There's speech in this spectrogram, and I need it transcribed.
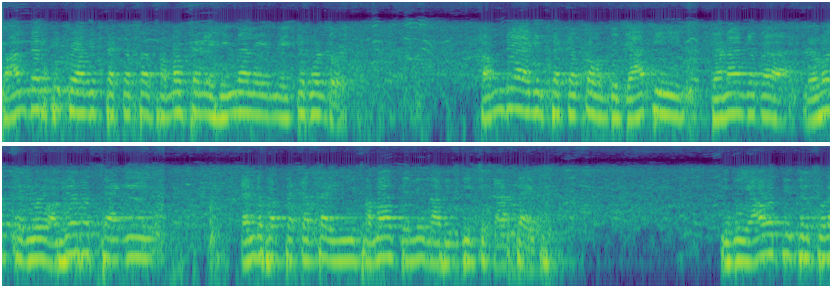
ಸಾಂದರ್ಭಿಕವಾಗಿರ್ತಕ್ಕಂಥ ಸಮಸ್ಯೆಗಳ ಹಿನ್ನೆಲೆಯನ್ನು ಇಟ್ಟುಕೊಂಡು ತಮ್ಮದೇ ಆಗಿರ್ತಕ್ಕಂಥ ಒಂದು ಜಾತಿ ಜನಾಂಗದ ವ್ಯವಸ್ಥೆಗಳು ಅವ್ಯವಸ್ಥೆಯಾಗಿ ಕಂಡುಬರ್ತಕ್ಕಂಥ ಈ ಸಮಾಜದಲ್ಲಿ ನಾವು ಇತ್ತೀಚೆಗೆ ಕಾಣ್ತಾ ಇದ್ದೀವಿ. ಇದು ಯಾವತ್ತಿದ್ರೂ ಕೂಡ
